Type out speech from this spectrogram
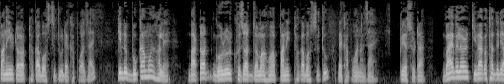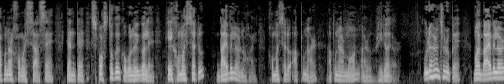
পানীৰ তলত থকা বস্তুটোও দেখা পোৱা যায়। কিন্তু বোকাময় হলে বাটত গৰুৰ খোজত জমা হোৱা পানীত থকা বস্তুটো দেখা পোৱা নাযায়। প্ৰিয় শ্ৰোতা বাইবেলৰ কিবা কথাত যদি আপোনাৰ সমস্যা আছে তেন্তে স্পষ্টকৈ কবলৈ গ'লে সেই সমস্যাটো বাইবেলৰ নহয়। সমস্যাটো আপোনাৰ আপোনাৰ মন আৰু হৃদয়ৰ। উদাহৰণস্বৰূপে মই বাইবেলৰ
